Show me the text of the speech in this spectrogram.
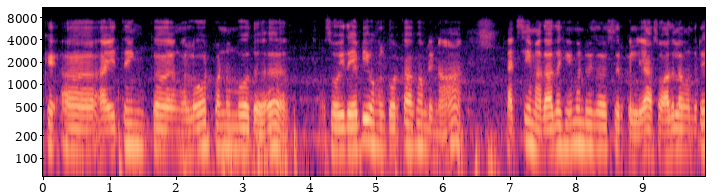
Okay I think load பண்ணும்போது ஸோ இது எப்படி உங்களுக்கு ஒர்க் ஆகும் அப்படின்னா ஹெச்சிஎம் அதாவது ஹியூமன் ரிசோர்ஸ் இருக்கு இல்லையா? ஸோ அதில் வந்துட்டு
